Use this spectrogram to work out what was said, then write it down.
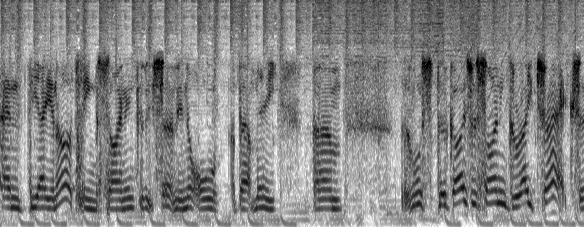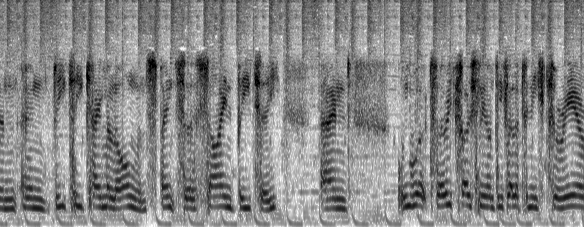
and the A and R team was signing, because it's certainly not all about me. Um, was, the guys were signing great tracks, and, and BT came along, and Spencer signed BT, and we worked very closely on developing his career.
